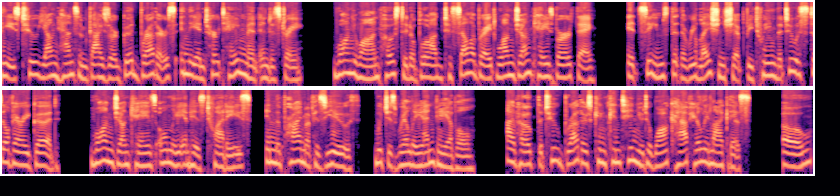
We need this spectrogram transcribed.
these two young handsome guys are good brothers in the entertainment industry. Wang Yuan posted a blog to celebrate Wang Zhengke's birthday. It seems that the relationship between the two is still very good. Wang Zhengke is only in his 20s, in the prime of his youth, which is really enviable. I hope the two brothers can continue to walk happily like this. Oh,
